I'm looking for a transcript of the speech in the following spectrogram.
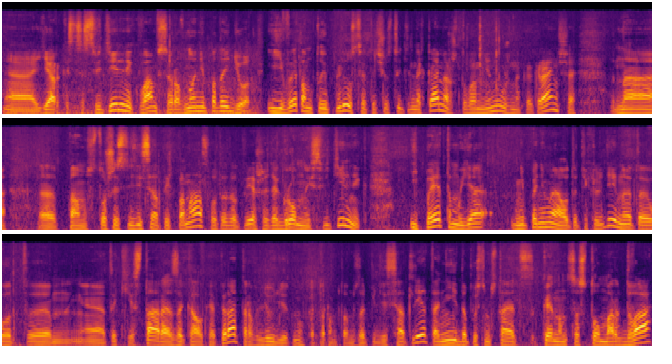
э, яркости светильник вам все равно не подойдет. И в этом-то и плюс это чувствительных камер, что вам не нужно, как раньше, на там 160 по нас, вот этот вешать огромный светильник. И поэтому я не понимаю вот этих людей, но это вот э, э, такие старая закалка операторов, люди, ну, которым там за 50 лет, они, допустим, ставят Canon C100 Mark II,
